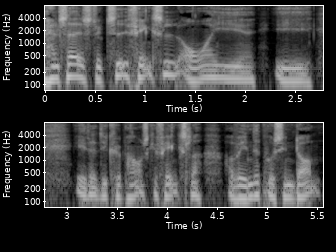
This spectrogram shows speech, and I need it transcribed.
han sad et stykke tid i fængsel over i, øh, i et af de københavnske fængsler og ventede på sin dom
